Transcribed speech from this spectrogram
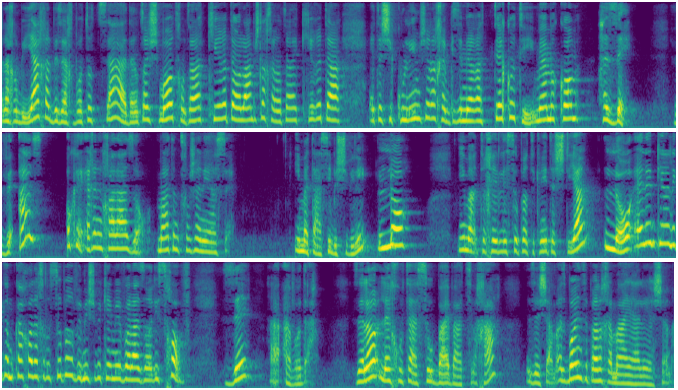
אנחנו ביחד בזה, אנחנו באותו צעד. אני רוצה לשמוע אתכם, אני רוצה להכיר את העולם שלכם, אני רוצה להכיר את, ה, את השיקולים שלכם, כי זה מרתק אותי מהמקום הזה. ואז, אוקיי, איך אני יכולה לעזור? מה אתם צריכים שאני אעשה? אם את תעשי בשבילי? לא. אמא, תלכי לסופר, תקני את השתייה? לא, אלא אם כן אני גם ככה הולכת לסופר ומישהו מכם יבוא לעזור לסחוב. זה העבודה. זה לא לכו תעשו ביי בהצלחה, זה שם. אז בואי נספר לכם מה היה לי השנה,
